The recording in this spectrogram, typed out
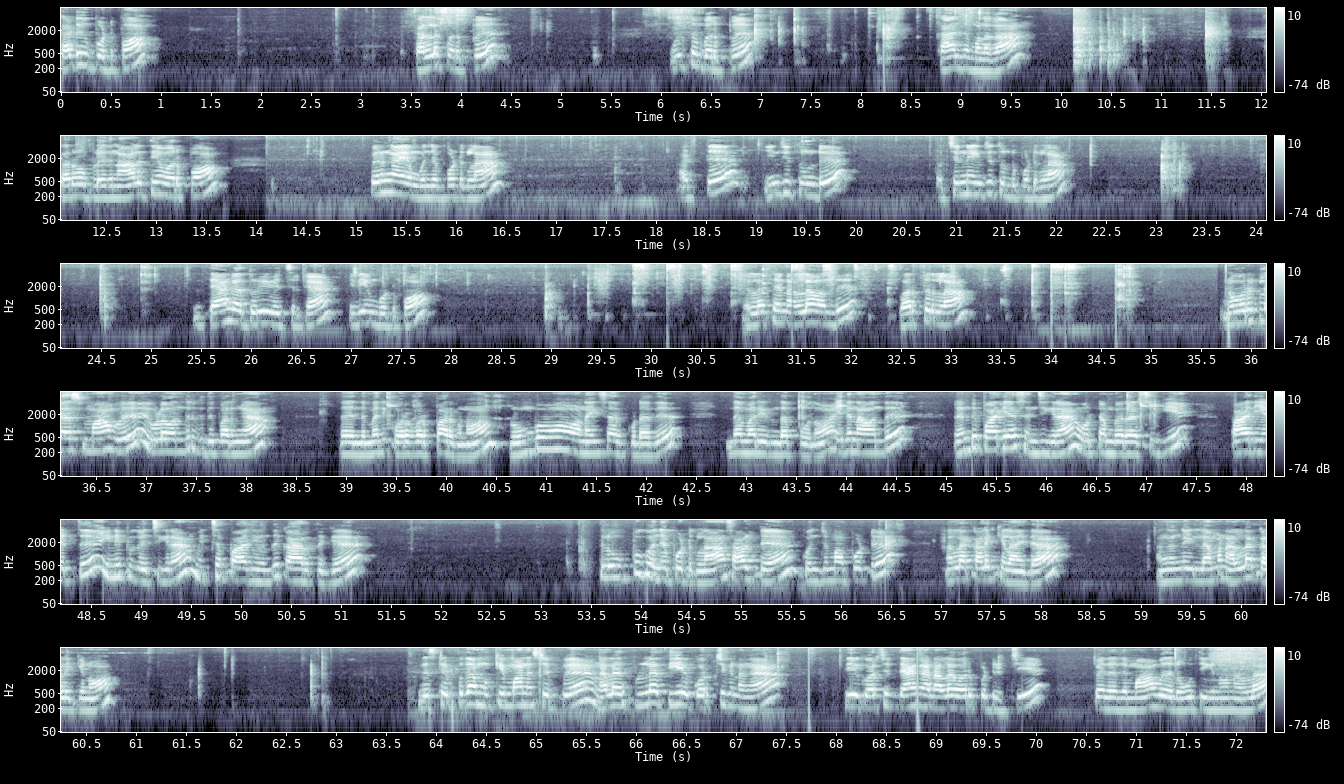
கடுகு போட்டுப்போம். கடலப்பருப்பு உளுத்தம்பருப்பு காஞ்ச மிளகா கருவேப்பிலை இது நாலுத்தையும் வறுப்போம். பெருங்காயம் கொஞ்சம் போட்டுக்கலாம். அடுத்து இஞ்சி துண்டு ஒரு சின்ன இஞ்சி துண்டு போட்டுக்கலாம். தேங்காய் துருவி வச்சுருக்கேன். இதையும் போட்டுப்போம். எல்லாத்தையும் நல்லா வந்து வறுத்துடலாம். ஒரு கிளாஸ் மாவு இவ்வளோ வந்துருக்குது பாருங்கள் இந்த மாதிரி குறை குறைப்பாக இருக்கணும். ரொம்பவும் நைஸாக இருக்கக்கூடாது. இந்த மாதிரி இருந்தால் போதும். இதை நான் வந்து ரெண்டு பாதியாக செஞ்சுக்கிறேன். ஒரு டம்ளர் அரிசிக்கு பாதி எடுத்து இனிப்புக்கு வச்சுக்கிறேன். மிச்சம் பாதி வந்து காரத்துக்கு. இதில் உப்பு கொஞ்சம் போட்டுக்கலாம். சால்ட்டு கொஞ்சமாக போட்டு நல்லா கலக்கலாம் இதை. அங்கங்கே இல்லாமல் நல்லா கலக்கணும். இந்த ஸ்டெப்பு தான் முக்கியமான ஸ்டெப்பு நல்லா ஃபுல்லாக தீயை குறைச்சிக்கணுங்க. தீயை குறைச்சிட்டு தேங்காய் நல்லா வறுப்பட்டுடுச்சு இப்போ இந்த இந்த மாவு இதில் ஊற்றிக்கணும் நல்லா.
